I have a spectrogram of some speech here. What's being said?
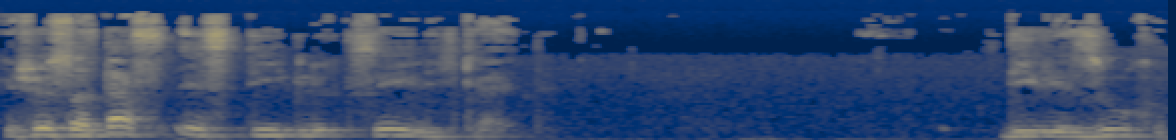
Geschwister, das ist die Glückseligkeit, die wir suchen,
